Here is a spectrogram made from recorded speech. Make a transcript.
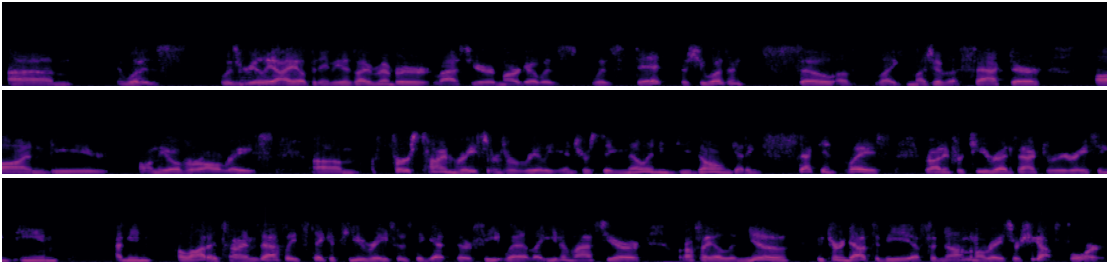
um, was was really eye opening because I remember last year Margot was was fit, but she wasn't so of like much of a factor on the on the overall race. Um, first time racers were really interesting. Melanie Guidon getting second place riding for T Red Factory Racing Team. I mean, a lot of times athletes take a few races to get their feet wet. Like even last year, Raphaële Lemieux, who turned out to be a phenomenal racer, she got fourth.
